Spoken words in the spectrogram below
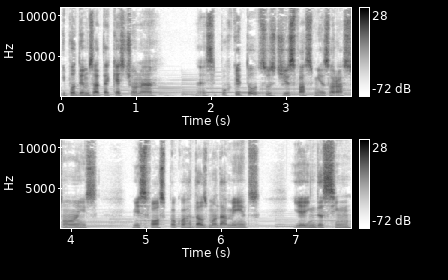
e podemos até questionar né, se porque todos os dias faço minhas orações, me esforço para guardar os mandamentos e ainda assim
